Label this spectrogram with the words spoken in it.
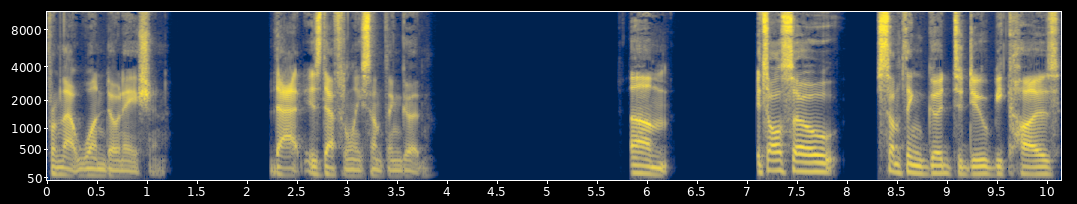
from that one donation. That is definitely something good. Um, it's also something good to do because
